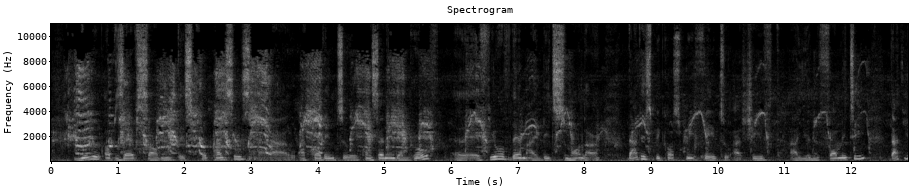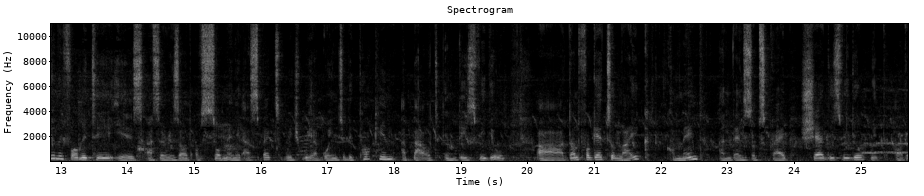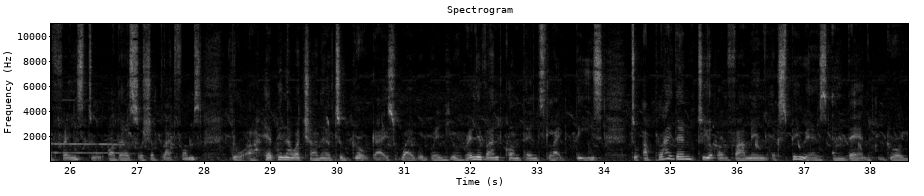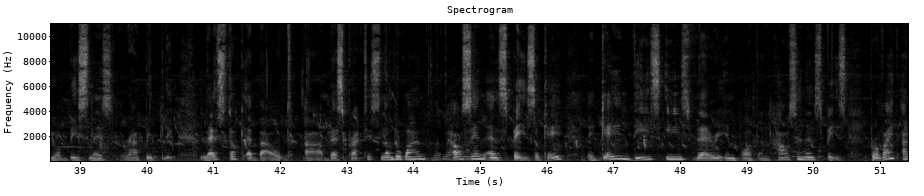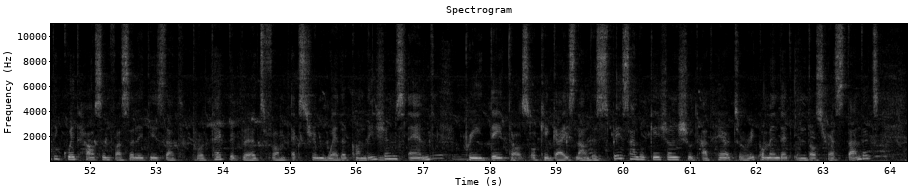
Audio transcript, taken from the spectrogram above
you will observe some discrepancies uh, according to concerning their growth. Uh, a few of them are a bit smaller that is because we fail to achieve uh, uniformity. That uniformity is as a result of so many aspects which we are going to be talking about in this video. Uh, don't forget to like, comment, and then subscribe share this video with other friends to other social platforms you are helping our channel to grow guys while we bring you relevant contents like these to apply them to your own farming experience and then grow your business rapidly. Let's talk about uh, best practice number one housing and space okay? Again this is very important. Housing and space. Provide adequate housing facilities that protect the birds from extreme weather conditions and predators okay guys now the space allocation should adhere to recommended industrial standards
